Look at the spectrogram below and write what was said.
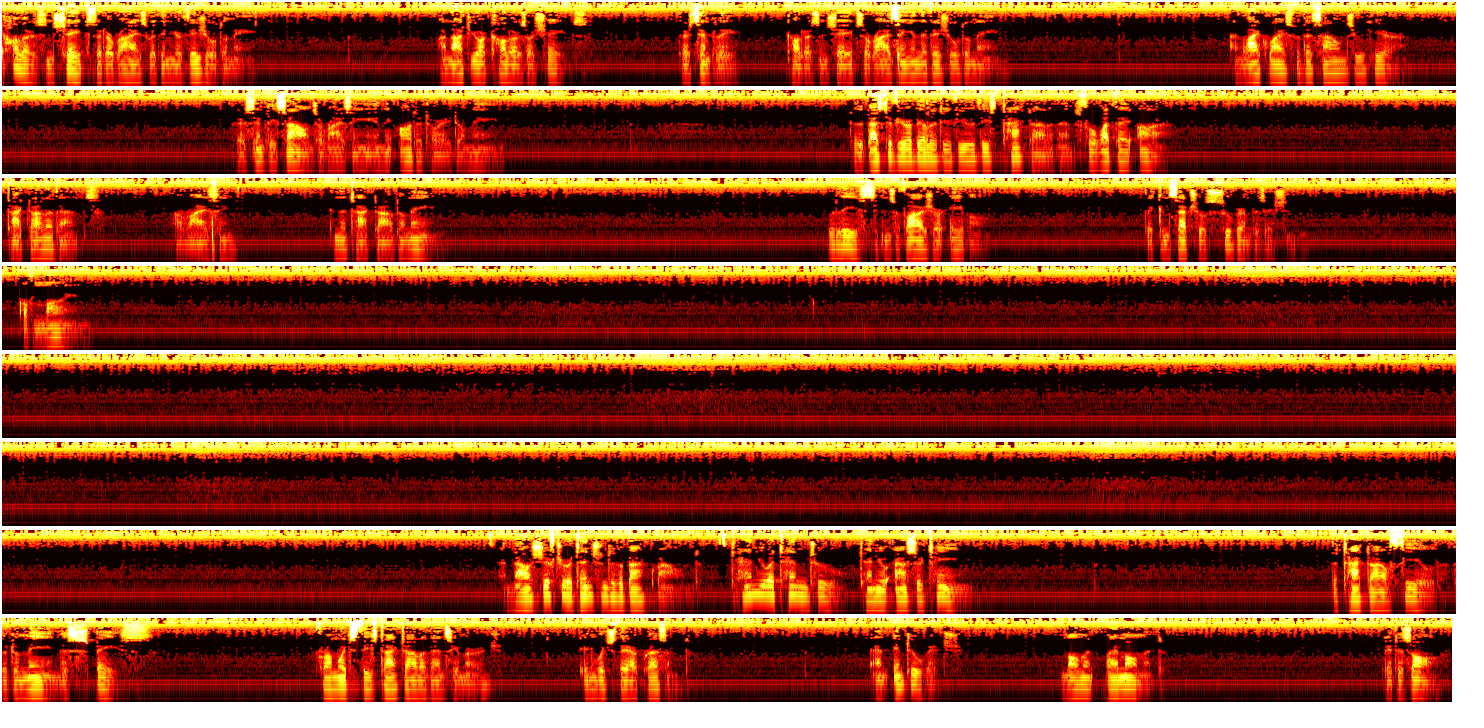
Colors and shapes that arise within your visual domain are not your colors or shapes. They're simply colors and shapes arising in the visual domain. And likewise for the sounds you hear. They're simply sounds arising in the auditory domain. To the best of your ability, view these tactile events for what they are tactile events arising in the tactile domain. Release, insofar as you're able, the conceptual superimposition of mind now shift your attention to the background. Can you attend to, can you ascertain the tactile field, the domain, the space from which these tactile events emerge, in which they are present, and into which, moment by moment, they dissolve?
